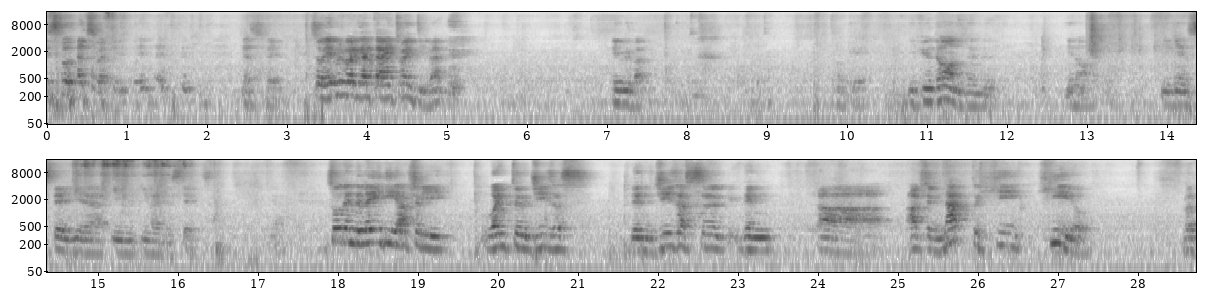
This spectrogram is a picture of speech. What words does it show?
so that's why. that's fair. So everybody got the I twenty, right? Everybody. Okay. If you don't, then you know you can stay here in United States. So then the lady actually went to Jesus. Then Jesus uh, then uh, actually not to he heal, but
